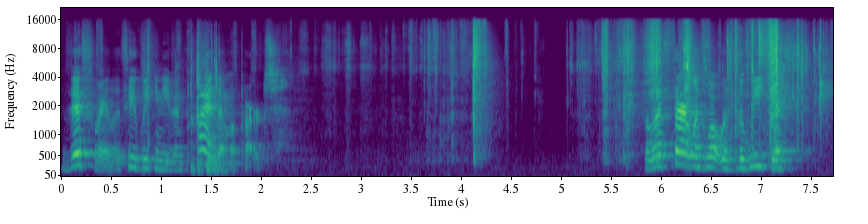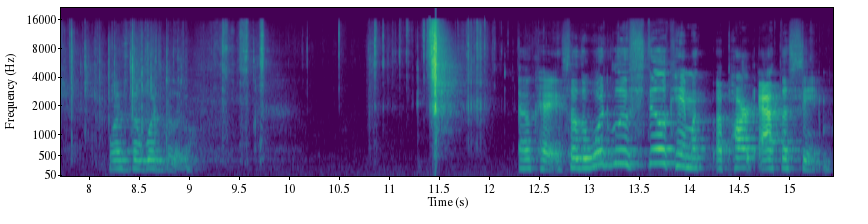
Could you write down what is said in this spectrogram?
this way. Let's see if we can even pry them apart. So let's start with what was the weakest, was the wood glue. Okay, so the wood glue still came apart at the seam.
